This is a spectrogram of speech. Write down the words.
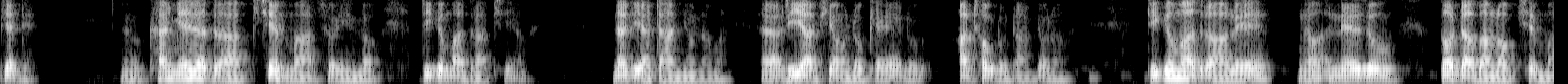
ပြတ်တယ်နော်ခိုင်မြဲတဲ့တရားဖြစ်မှဆိုရင်တော့အဓိကမတရားဖြစ်ရမယ်နတ်တရားဒါညွန်တော့မှာအဲအရိယာဖြစ်အောင်လုပ်ခဲ့လို့အထုတ်လို့ဒါပြောတာအဓိကမတရားလည်းနော်အ ਨੇ ဆုံးသောတာပန်လောက်ဖြစ်မှ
